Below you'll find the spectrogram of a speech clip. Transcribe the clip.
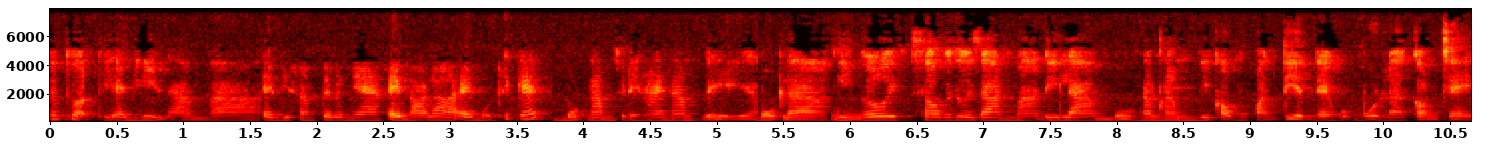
chấp thuận thì em nghỉ làm và em đi sang Tây Ban Nha. Em nói là em muốn thích kết một năm cho đến hai năm để một là nghỉ ngơi. Sau cái thời gian mà đi làm bốn năm năm vì có một khoản tiền em cũng muốn là còn trẻ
